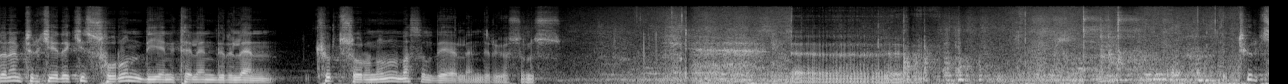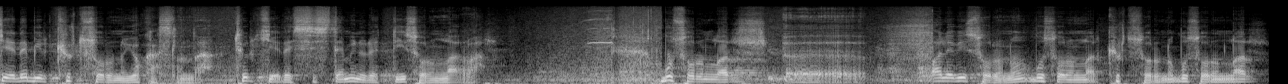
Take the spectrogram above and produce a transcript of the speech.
dönem Türkiye'deki sorun diye nitelendirilen Kürt sorununu nasıl değerlendiriyorsunuz? Ee, Türkiye'de bir Kürt sorunu yok aslında. Türkiye'de sistemin ürettiği sorunlar var. Bu sorunlar e, Alevi sorunu, bu sorunlar Kürt sorunu, bu sorunlar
